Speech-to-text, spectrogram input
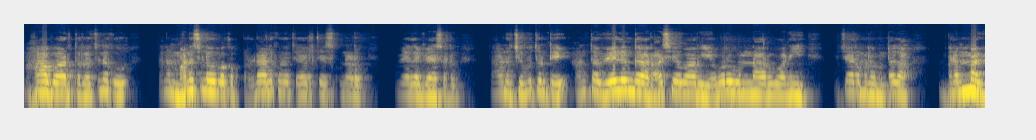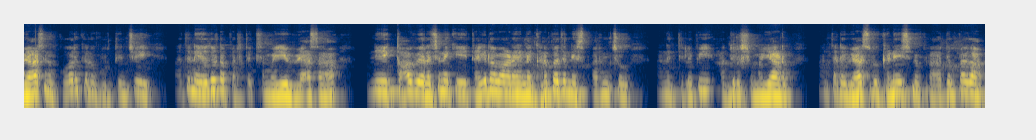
మహాభారత రచనకు తన మనసులో ఒక ప్రణాళికను తయారు చేసుకున్నాడు వేదవ్యాసుడు. తాను చెబుతుంటే అంత వేగంగా రాసేవారు ఎవరు ఉన్నారు అని విచారంలో ఉండగా బ్రహ్మ వ్యాసుని కోరికను గుర్తించి అతని ఎదుట ప్రత్యక్షమయ్యే వ్యాస నీ కావ్య రచనకి తగినవాడైన గణపతిని స్మరించు అని తెలిపి అదృశ్యమయ్యాడు. అంతటి వ్యాసుడు గణేశుని ప్రార్థింపగా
